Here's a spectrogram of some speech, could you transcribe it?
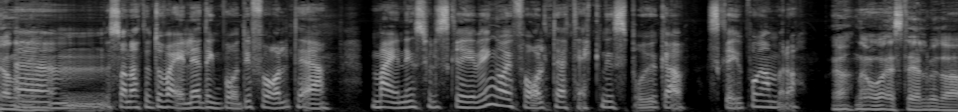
Ja. Um, sånn at da veileder jeg både i forhold til meningsfull skriving og i forhold til teknisk bruk av skriveprogrammet, da. Ja, og STL vil da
